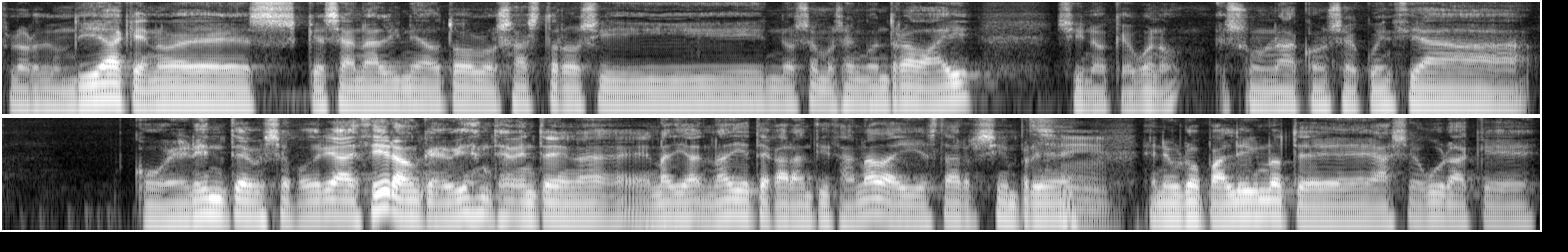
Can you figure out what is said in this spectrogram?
flor de un día, que no es que se han alineado todos los astros y nos hemos encontrado ahí, sino que bueno, es una consecuencia coherente, se podría decir, aunque evidentemente nadie, nadie te garantiza nada y estar siempre en Europa League no te asegura que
